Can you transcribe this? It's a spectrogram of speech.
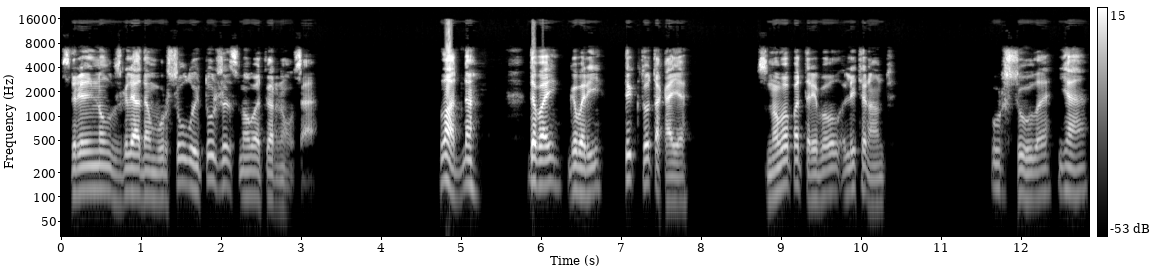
стрельнул взглядом в Урсулу и тут же снова отвернулся. — Ладно, давай, говори, ты кто такая? — снова потребовал лейтенант. — Урсула, я,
